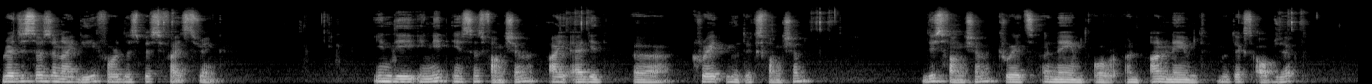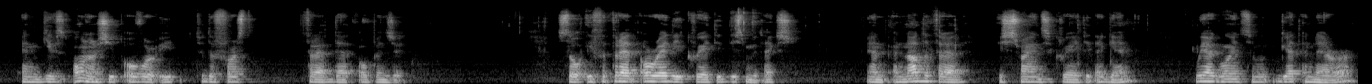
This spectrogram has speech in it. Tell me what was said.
registers an ID for the specified string in the init instance function, I added a create mutex function. This function creates a named or an unnamed mutex object and gives ownership over it to the first thread that opens it. So if a thread already created this mutex and another thread is trying to create it again, we are going to get an error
